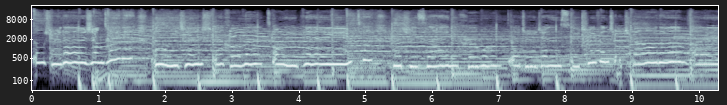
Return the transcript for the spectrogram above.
城市的相对面，无意间邂逅了同一片阴天。那句在你和我的之间，随气氛悄悄的蔓延，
